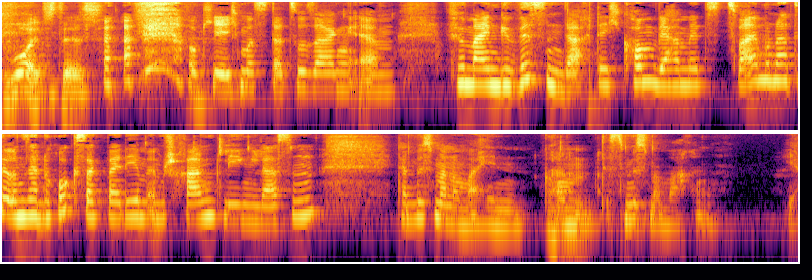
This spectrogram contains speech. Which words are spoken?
Du wolltest es. Okay, ich muss dazu sagen, ähm, für mein Gewissen dachte ich, komm, wir haben jetzt zwei Monate unseren Rucksack bei dem im Schrank liegen lassen. Da müssen wir nochmal hin. Komm, das müssen wir machen. Ja,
